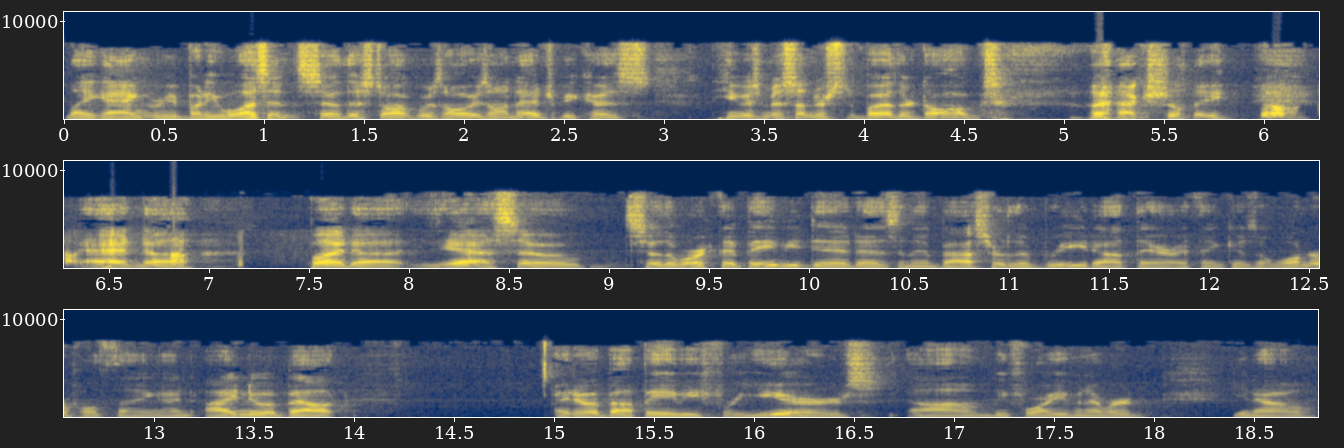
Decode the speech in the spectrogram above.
like angry, but he wasn't. So this dog was always on edge because he was misunderstood by other dogs, actually. and uh, but uh, yeah, so so the work that Baby did as an ambassador of the breed out there, I think, is a wonderful thing. I, I knew about I knew about Baby for years um, before I even ever you know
